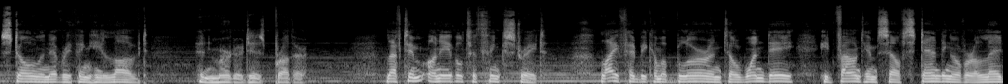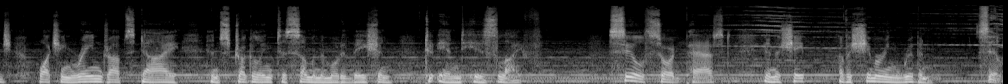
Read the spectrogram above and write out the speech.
stolen everything he loved, and murdered his brother. Left him unable to think straight. Life had become a blur until one day he'd found himself standing over a ledge, watching raindrops die and struggling to summon the motivation to end his life. Syl soared past in the shape of a shimmering ribbon. Syl,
